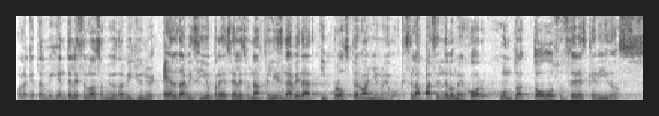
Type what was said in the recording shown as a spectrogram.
Hola, ¿qué tal mi gente? Les saluda a su amigo David Jr., el Davidcillo, para desearles una feliz Navidad y próspero año nuevo. Que se la pasen de lo mejor junto a todos sus seres queridos.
